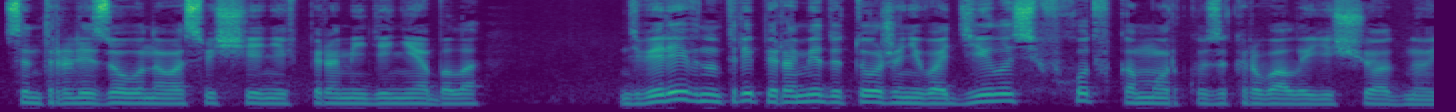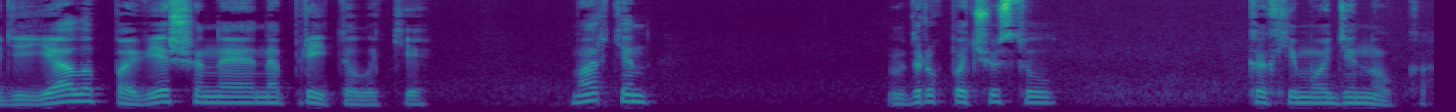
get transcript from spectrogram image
Централизованного освещения в пирамиде не было. Дверей внутри пирамиды тоже не водилось, вход в коморку закрывало еще одно одеяло, повешенное на притолоке. Мартин вдруг почувствовал, как ему одиноко,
